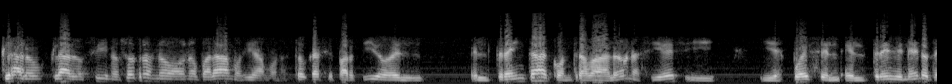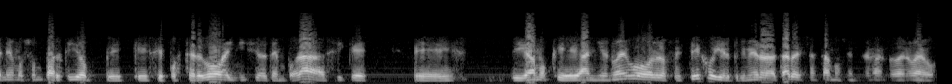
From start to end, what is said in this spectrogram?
Claro, claro, sí, nosotros no, no paramos, digamos, nos toca ese partido el, el 30 contra Badalona, así es, y, y después el, el 3 de enero tenemos un partido que, se postergó a inicio de temporada, así que eh, digamos que año nuevo lo festejo y el primero de la tarde ya estamos entrenando de nuevo.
